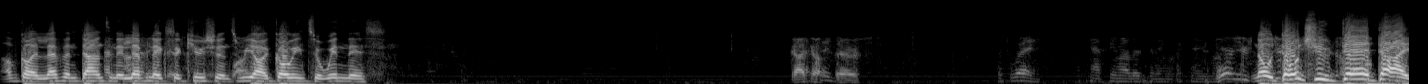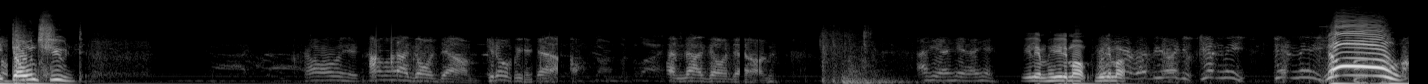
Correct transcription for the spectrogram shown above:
I've got 11 downs and 11 executions. We are going to win this. Guy upstairs. Which way? I can't see my listening. I can't even. Where are you? No, shooting? don't you dare die. Don't you. d- Crawl over here. I'm not going down. Get over here now. Arms look alive. I'm not going down. I hear, I hear, I hear. Heal him, heal him up, heal Right him up. here, right behind you. Get me. Get me. No!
